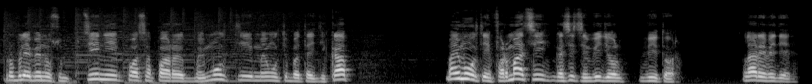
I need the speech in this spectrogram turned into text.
Probleme nu sunt puține, poate să apară mai multe, mai multe bătăi de cap. Mai multe informații găsiți în videoul viitor. La revedere!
